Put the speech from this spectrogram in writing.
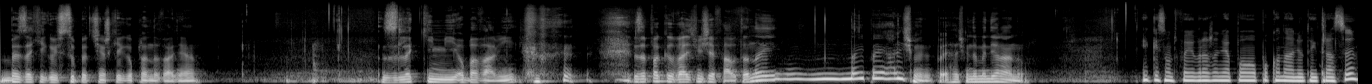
Bez jakiegoś super ciężkiego planowania. Z lekkimi obawami. Zapakowaliśmy się w auto, no i, no i pojechaliśmy. Pojechaliśmy do Mediolanu. Jakie są twoje wrażenia po pokonaniu tej trasy?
